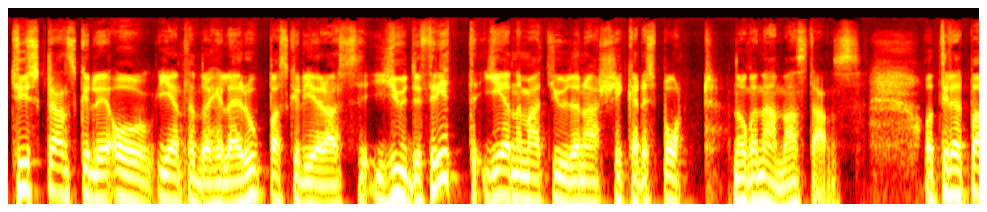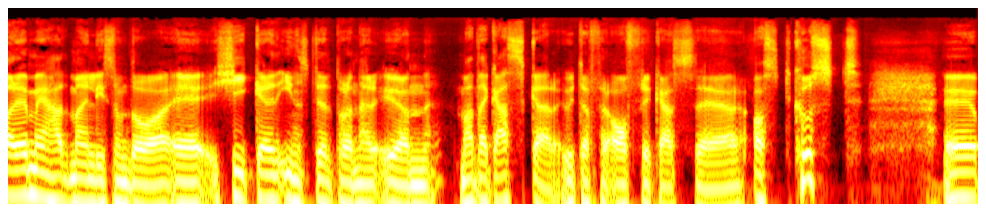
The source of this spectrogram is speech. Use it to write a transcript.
Tyskland skulle, och egentligen då hela Europa skulle göras judefritt genom att judarna skickades bort någon annanstans. Och till att börja med hade man liksom då eh, kikaren inställd på den här ön Madagaskar utanför Afrikas eh, östkust. Eh,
